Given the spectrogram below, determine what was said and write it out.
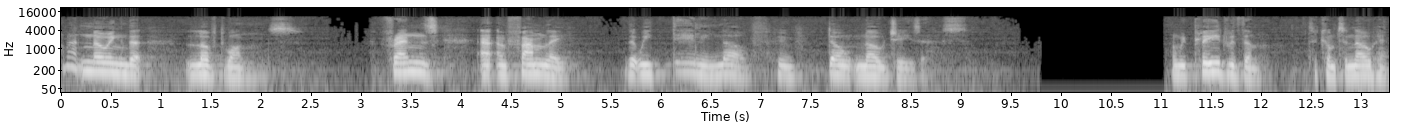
About knowing that loved ones, friends, uh, and family that we dearly love who don't know Jesus? And we plead with them to come to know him.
